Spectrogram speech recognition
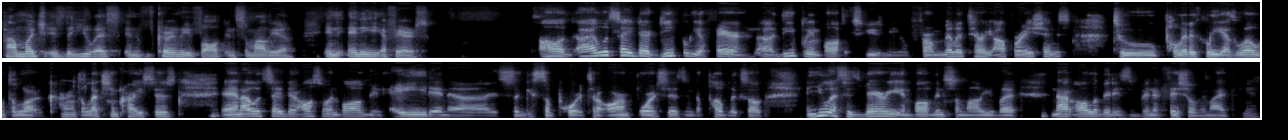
How much is the U.S. In, currently involved in Somalia in any affairs? Oh, I would say they're deeply affair, uh, deeply involved. Excuse me, from military operations to politically as well with the current election crisis, and I would say they're also involved in aid and uh, support to the armed forces and the public. So, the U.S. is very involved in Somalia, but not all of it is beneficial, in my opinion.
